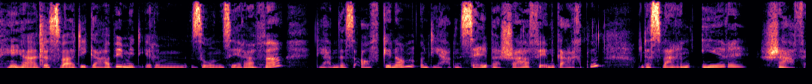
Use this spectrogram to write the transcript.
Ja, das war die Gabi mit ihrem Sohn Seraphin. Die haben das aufgenommen und die haben selber Schafe im Garten und das waren ihre Schafe.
